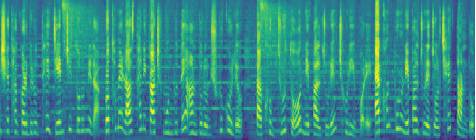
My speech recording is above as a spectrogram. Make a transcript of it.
নিষেধাজ্ঞার বিরুদ্ধে জেনজি তরুণেরা প্রথমে রাজধানী কাঠমান্ডুতে আন্দোলন শুরু করলেও তা খুব দ্রুত নেপাল জুড়ে ছড়িয়ে পড়ে। এখন পুরো নেপাল জুড়ে চলছে তাণ্ডব।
